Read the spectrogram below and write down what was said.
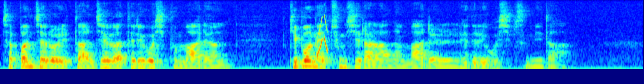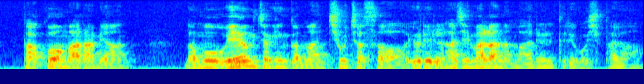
첫 번째로 일단 제가 드리고 싶은 말은 기본에 충실하라는 말을 해드리고 싶습니다. 바꾸어 말하면 너무 외형적인 것만 치우쳐서 요리를 하지 말라는 말을 드리고 싶어요.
